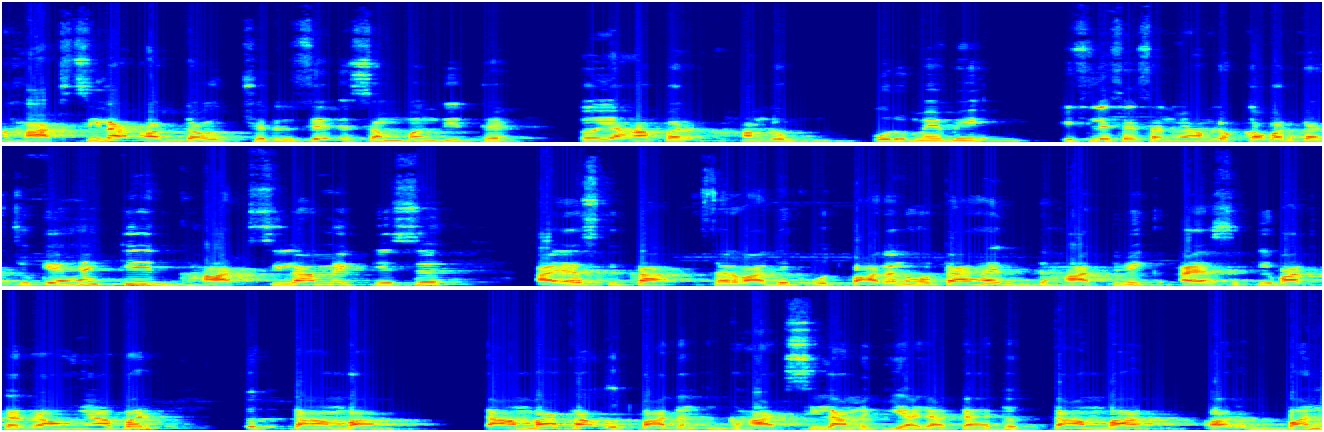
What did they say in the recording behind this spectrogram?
घाटशिला औद्योगिक क्षेत्र से संबंधित है? तो यहाँ पर हम लोग पूर्व में भी पिछले सेशन में हम लोग कवर कर चुके हैं कि घाटशिला में किस अयस्क का सर्वाधिक उत्पादन होता है। धात्विक अयस्क की बात कर रहा हूँ यहाँ पर। तो तांबा तांबा का उत्पादन घाटशिला में किया जाता है। तो तांबा और वन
